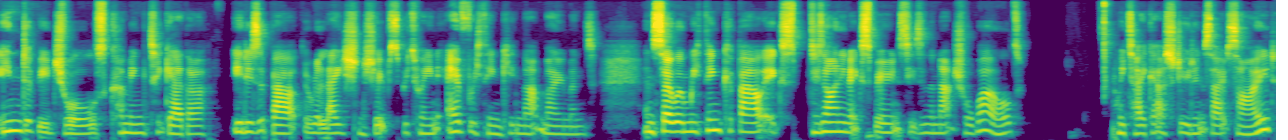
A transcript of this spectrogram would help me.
individuals coming together. It is about the relationships between everything in that moment. And so when we think about ex- designing experiences in the natural world, we take our students outside.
